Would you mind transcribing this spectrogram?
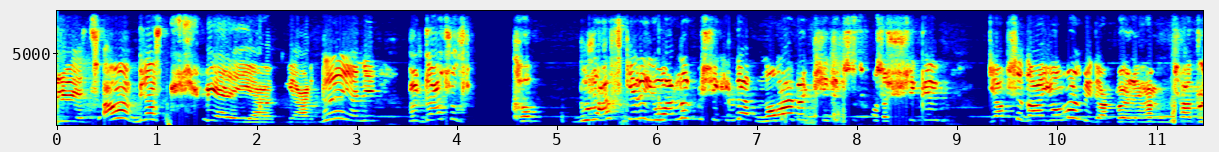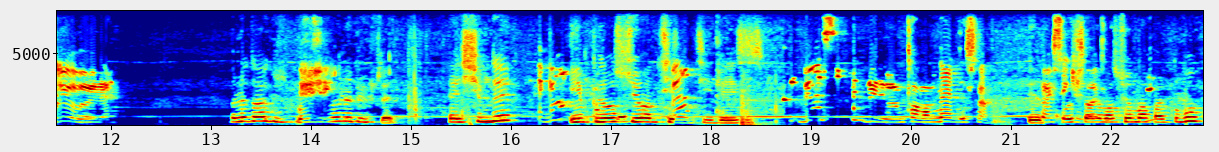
Evet ama biraz küçük bir yere ya- yardı. Yani böyle daha çok bu rastgele yuvarlak bir şekilde yap. Normal böyle çizgi çizgi olsa şu şekilde yapsa daha iyi olmaz mıydı? Bak böyle hem çatlıyor böyle. Böyle daha güzel. Bence böyle de güzel. Evet şimdi E ben, implosyon TNT'deyiz. ben 8 veriyorum. Tamam neredesin? ha? Evet, Ben sekiz koşu verdim. animasyondan farklı bu.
